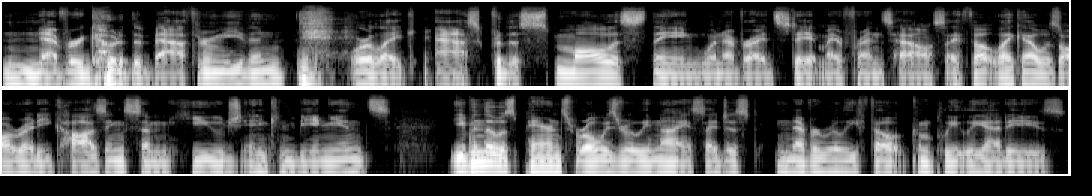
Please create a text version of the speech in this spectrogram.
never go to the bathroom even or like ask for the smallest thing whenever I'd stay at my friend's house. I felt like I was already causing some huge inconvenience. Even though his parents were always really nice, I just never really felt completely at ease.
